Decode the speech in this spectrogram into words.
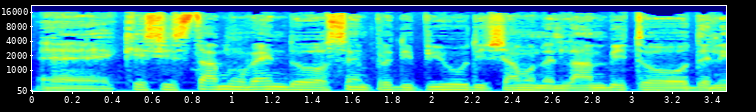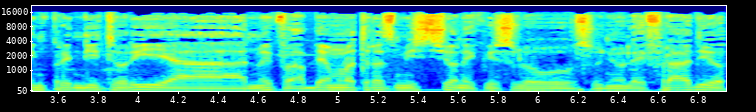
eh, che si sta muovendo sempre di più diciamo, nell'ambito dell'imprenditoria. Noi abbiamo una trasmissione qui su, su New Life Radio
